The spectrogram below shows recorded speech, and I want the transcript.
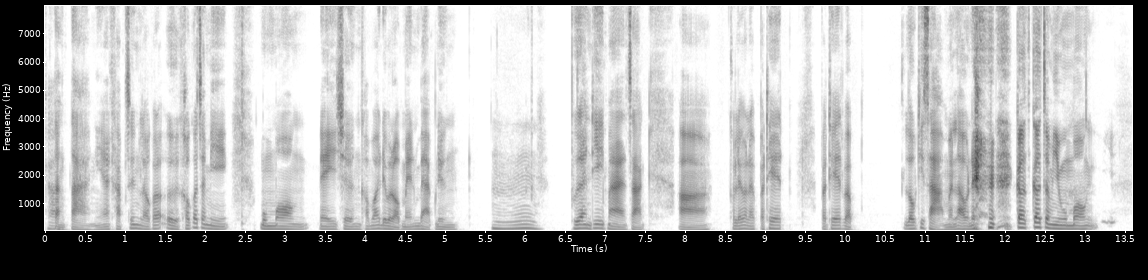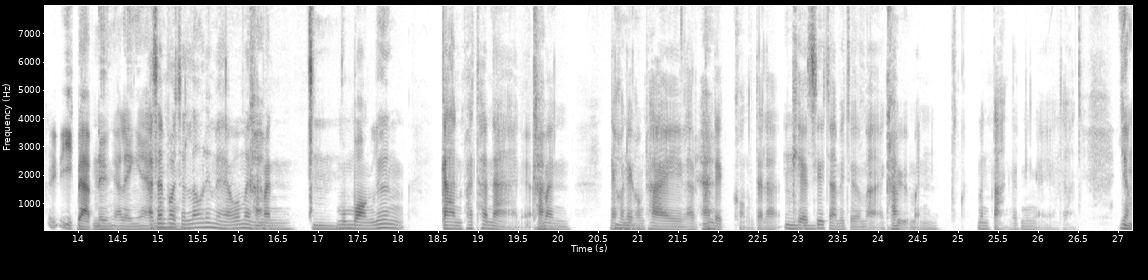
ครับต่างๆเนี้ยครับซึ่งเราก็เออเขาก็จะมีมุมมองในเชิงคำว่า development แบบหนึ่งอืมเพื่อนที่มาจากอ่าเขาเรียกว่าอะไรประเทศประเทศแบบโลกที่สามเหมือนเราเนี่ยก็ก็จะมีมุมมอง อีกแบบหนึ่งอะไรเงี้ยอาจารย์พอมุมมองจะเล่าได้ไหมครับว่ามันครับมันอืมมุมมองเรื่องการพัฒนาเนี่ยครับมันใน context ของไทยและฮะ context ของแต่ละอืมเคสที่อาจารย์ไปเจอมาครับคือมันมันต่างกันยังไงอาจารย์ อย่าง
